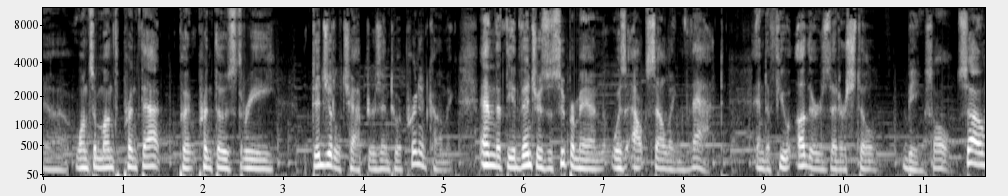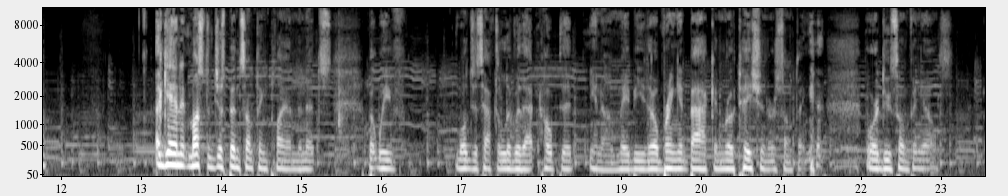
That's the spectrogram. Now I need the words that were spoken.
uh, once a month print that, print, print those three digital chapters into a printed comic, and that the Adventures of Superman was outselling that, and a few others that are still being sold. So, again, it must have just been something planned, and it's, but we've we'll just have to live with that and hope that you know maybe they'll bring it back in rotation or something or do something else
